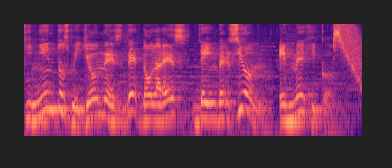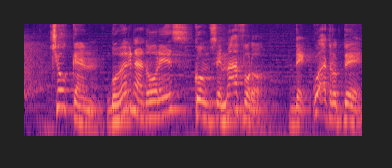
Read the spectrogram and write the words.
500 millones de dólares de inversión en México. Chocan gobernadores con semáforo de 4T.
